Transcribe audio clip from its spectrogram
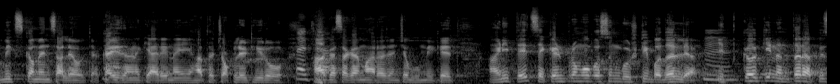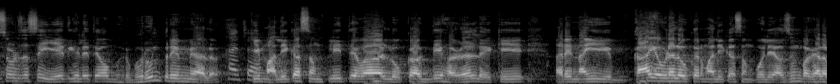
मिक्स कमेंट्स आल्या होत्या. काही जण की अरे नाही हा तर चॉकलेट हिरो. हा कसा काय महाराजांच्या भूमिकेत? आणि तेच सेकंड प्रोमो पासून गोष्टी बदलल्या. इतकं की नंतर एपिसोड जसे येत गेले तेव्हा भरभरून प्रेम मिळालं. की मालिका संपली तेव्हा लोक अगदी हळहळले की अरे नाही का एवढ्या लवकर मालिका संपवली? अजून बघायला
